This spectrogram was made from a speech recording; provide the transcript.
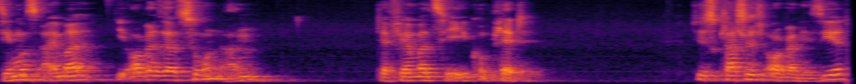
Sehen wir uns einmal die Organisation an der Firma CE komplett. Sie ist klassisch organisiert.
